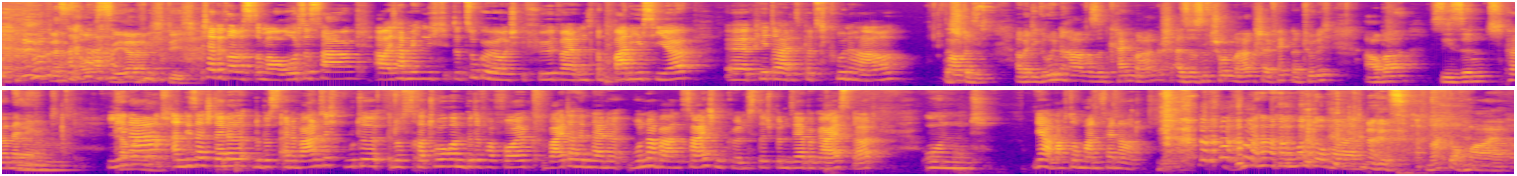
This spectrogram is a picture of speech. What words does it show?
Das ist auch sehr wichtig. Ich hatte sonst immer rotes Haar, aber ich habe mich nicht dazugehörig gefühlt, weil unsere Buddies hier, äh, Peter hat jetzt plötzlich grüne Haare. Das Wow, stimmt. Aber die grünen Haare sind kein magisch, also es sind schon ein magischer Effekt natürlich, aber sie sind Permanent. Ähm, Lena, Permanent. an dieser Stelle, du bist eine wahnsinnig gute Illustratorin. Bitte verfolg weiterhin deine wunderbaren Zeichenkünste. Ich bin sehr begeistert. Und ja, mach doch mal ein Fanart. Ja, mach doch mal. Nice. mach doch mal.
